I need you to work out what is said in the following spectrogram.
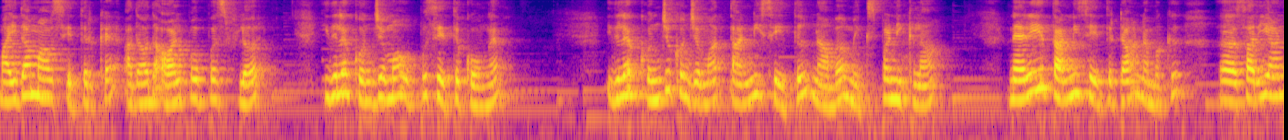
மைதா மாவு சேர்த்துருக்கேன். அதாவது ஆல் பர்பஸ் ஃப்ளோர் இதில் கொஞ்சமாக உப்பு சேர்த்துக்கோங்க. இதில் கொஞ்சம் கொஞ்சமாக தண்ணி சேர்த்து நாம் மிக்ஸ் பண்ணிக்கலாம். நிறைய தண்ணி சேர்த்துட்டா நமக்கு சரியான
